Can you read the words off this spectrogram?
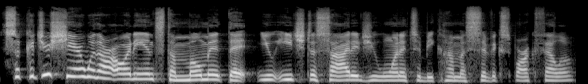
So could you share with our audience the moment that you each decided you wanted to become a Civic Spark Fellow?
